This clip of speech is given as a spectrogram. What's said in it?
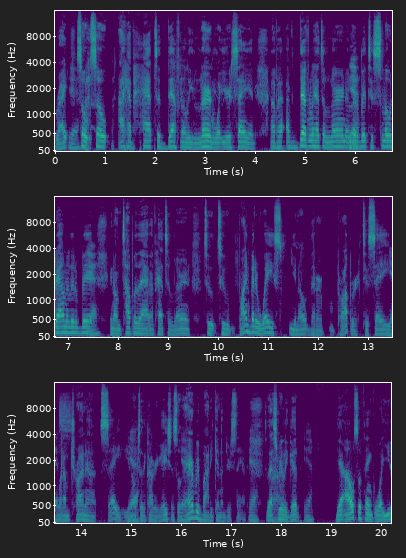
Right. Yeah. So so I have had to definitely learn what you're saying. I've I've definitely had to learn a little bit to slow down a little bit, yeah. and on top of that, I've had to learn to to find better ways, you know, that are proper to say yes. what I'm trying to say, you yeah. know, to the congregation, so yeah. everybody can understand. Yeah. So that's wow. really good. Yeah. Yeah, I also think what you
